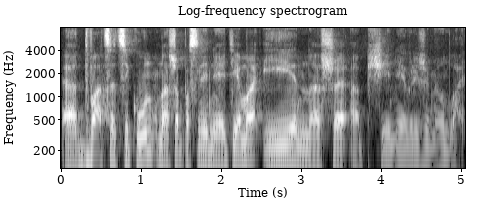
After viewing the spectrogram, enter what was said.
20 э, секунд, наша последняя тема и наше общение в режиме онлайн.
